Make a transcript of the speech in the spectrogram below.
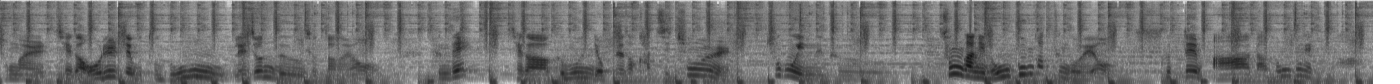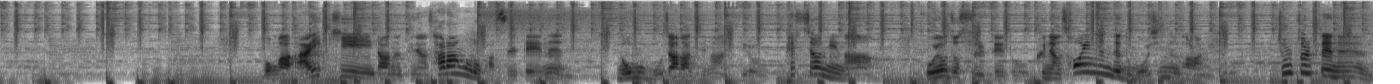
정말 제가 어릴 때부터 너무 레전드셨잖아요. 근데 제가 그분 옆에서 같이 춤을 추고 있는 그 순간이 너무 꿈 같은 거예요. 그때 아, 나 성공했구나. 뭔가 아이키라는 그냥 사람으로 봤을 때는 너무 모자라지만 이런 패션이나 보여줬을 때도 그냥 서 있는데도 멋있는 사람이 되거든요. 춤출 때는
